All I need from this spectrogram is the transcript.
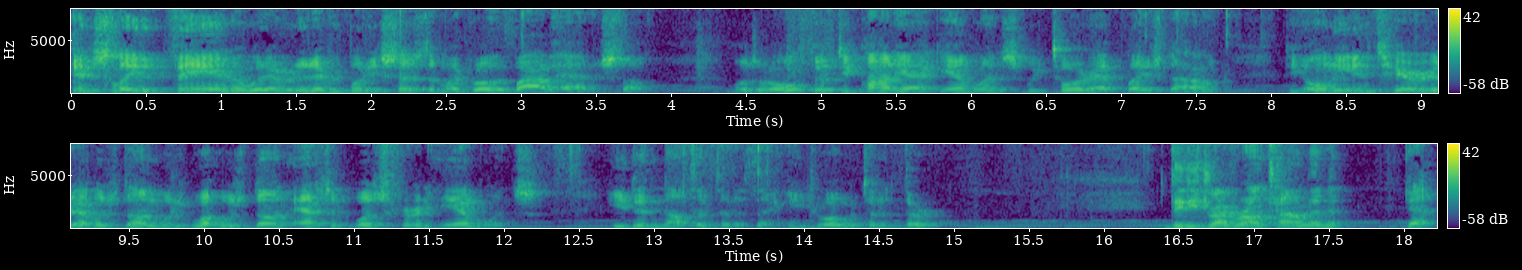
insulated van or whatever that everybody says that my brother Bob had and stuff was an old 50 Pontiac ambulance. We tore that place down. The only interior that was done was what was done as it was for an ambulance. He did nothing to the thing. He drove it to the dirt. Did he drive around town in it? Yeah.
